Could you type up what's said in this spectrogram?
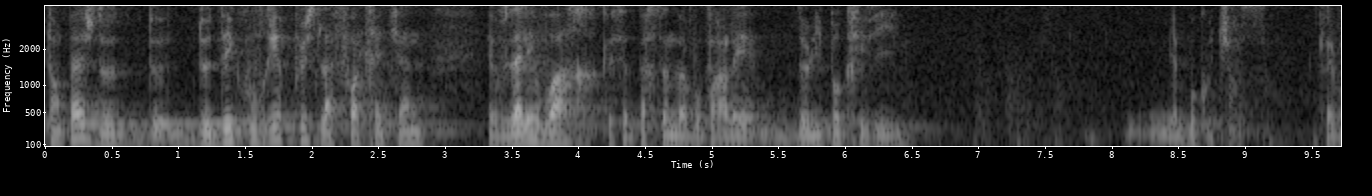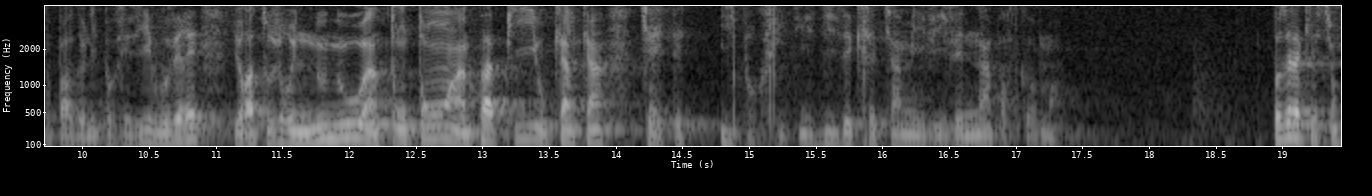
t'empêche de, de, découvrir plus la foi chrétienne? Et vous allez voir que cette personne va vous parler de l'hypocrisie. Il y a beaucoup de chances qu'elle vous parle de l'hypocrisie. Et vous verrez, il y aura toujours une nounou, un tonton, un papy ou quelqu'un qui a été hypocrite. Il se disait chrétien, mais il vivait n'importe comment. Posez la question.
